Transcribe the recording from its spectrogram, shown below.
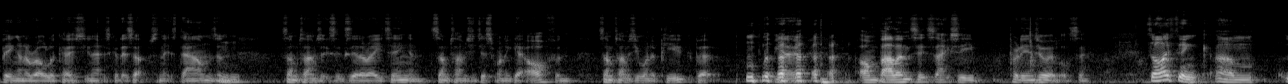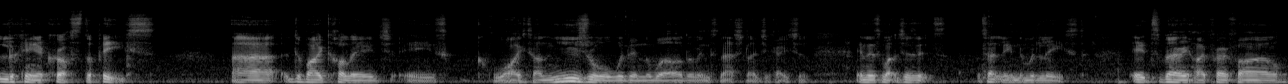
being on a roller coaster. You know, it's got its ups and its downs, and sometimes it's exhilarating, and sometimes you just want to get off, and sometimes you want to puke. But you know, on balance, it's actually pretty enjoyable. So So I think um, looking across the piece, uh, Dubai College is quite unusual within the world of international education, in as much as it's certainly in the Middle East. It's very high profile.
